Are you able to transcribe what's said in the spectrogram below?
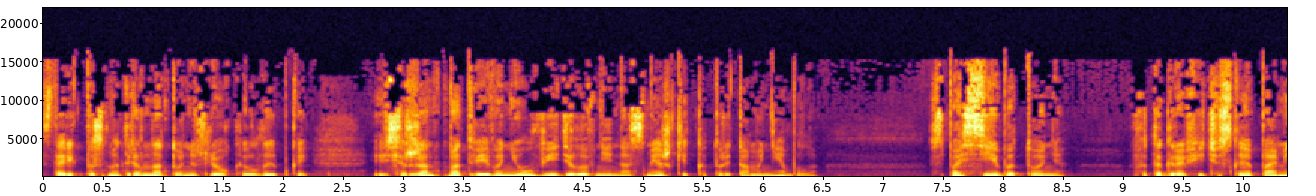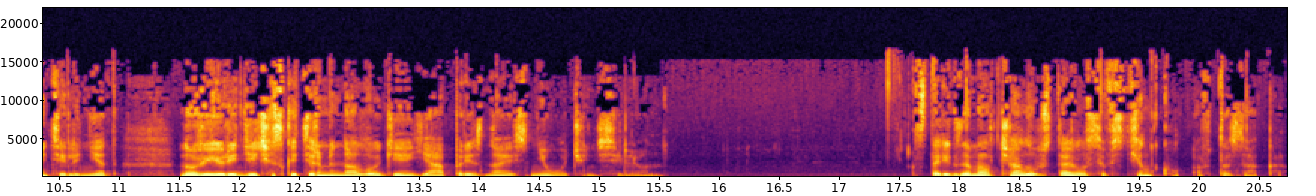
Старик посмотрел на Тоню с легкой улыбкой, и сержант Матвеева не увидела в ней насмешки, которой там и не было. «Спасибо, Тоня. Фотографическая память или нет, но в юридической терминологии я, признаюсь, не очень силен». Старик замолчал и уставился в стенку автозака.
